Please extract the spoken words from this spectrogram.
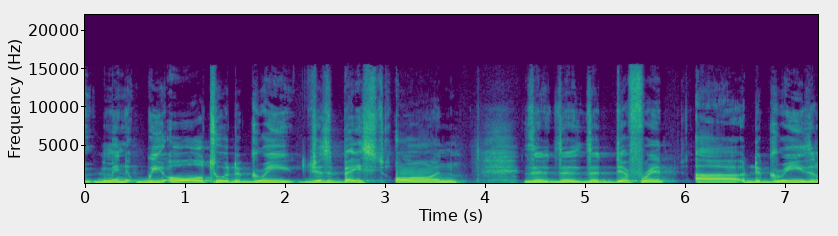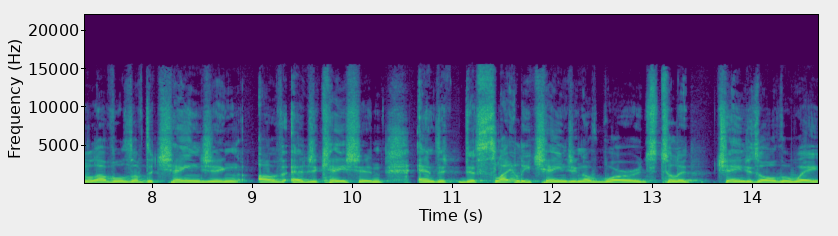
we all, to a degree, just based on the the, the different uh, degrees and levels of the changing of education and the, the, slightly changing of words till it changes all the way.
